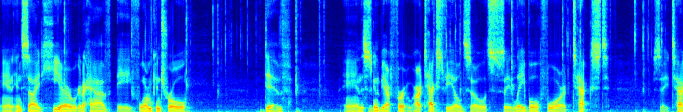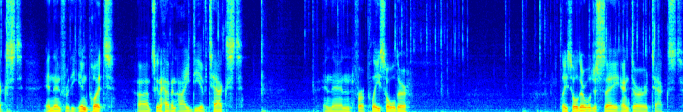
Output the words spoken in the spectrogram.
And inside here, we're going to have a form control div. And this is going to be our, our text field. So let's say label for text. Say text. And then for the input, uh, it's going to have an ID of text. And then for a placeholder, placeholder We'll just say enter text.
